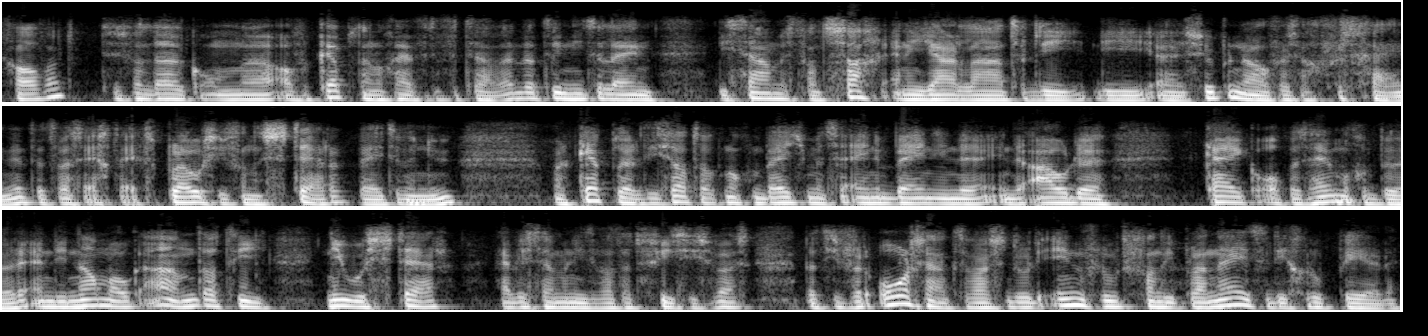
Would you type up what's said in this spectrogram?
Govert? Het is wel leuk om uh, over Kepler nog even te vertellen... dat hij niet alleen die samenstand zag en een jaar later die, die uh, supernova zag verschijnen. Dat was echt de explosie van een ster, weten we nu. Maar Kepler die zat ook nog een beetje met zijn ene been in de, in de oude kijk op het hemelgebeuren. En die nam ook aan dat die nieuwe ster hij wist helemaal niet wat het fysisch was. Dat hij veroorzaakt was door de invloed van die planeten die groepeerden.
